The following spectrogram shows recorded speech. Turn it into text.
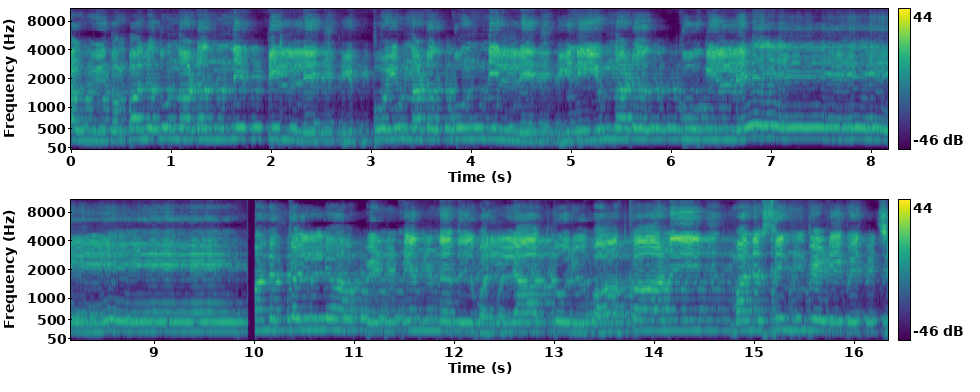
അഴുതം പലതും നടന്നിട്ടില്ലേ? ഇപ്പോഴും നടക്കുന്നില്ലേ? ഇനിയും നടക്കുകില്ലേ? മനക്കല്ല പെൺ എന്നത് വല്ലാത്തൊരു വാക്കാണ്. മനസ്സിൻ വെടിവെച്ച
